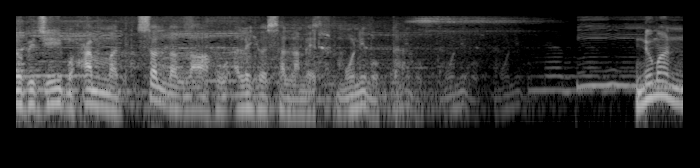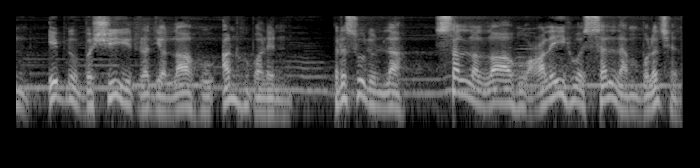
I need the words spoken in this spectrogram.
নবীজি মোহাম্মদ নুমান ইবনু বশির আনহু বলেন বলেছেন,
